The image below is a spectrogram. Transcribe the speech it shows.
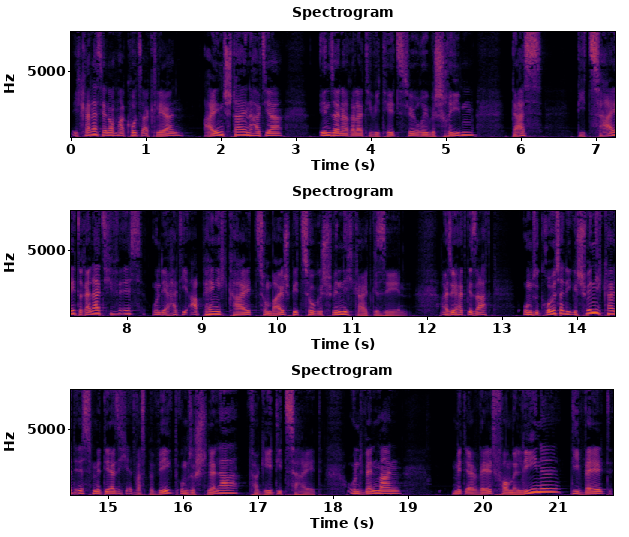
ich kann das ja nochmal kurz erklären. Einstein hat ja in seiner Relativitätstheorie beschrieben, dass die Zeit relativ ist und er hat die Abhängigkeit zum Beispiel zur Geschwindigkeit gesehen. Also er hat gesagt, umso größer die Geschwindigkeit ist, mit der sich etwas bewegt, umso schneller vergeht die Zeit. Und wenn man mit der Weltformeline die Welt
